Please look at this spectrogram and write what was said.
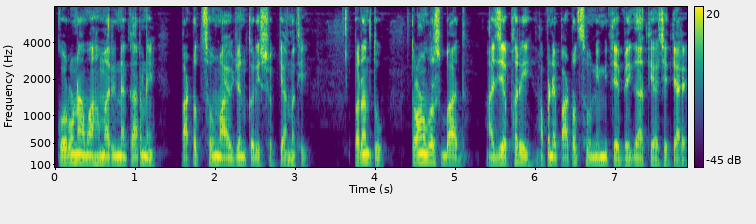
કોરોના મહામારીના કારણે પાટોત્સવનું આયોજન કરી શક્યા નથી. પરંતુ ત્રણ વર્ષ બાદ આજે ફરી આપણે પાટોત્સવ નિમિત્તે ભેગા થયા છે ત્યારે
